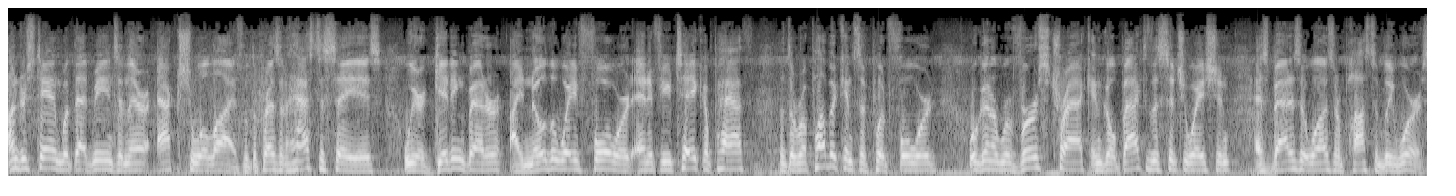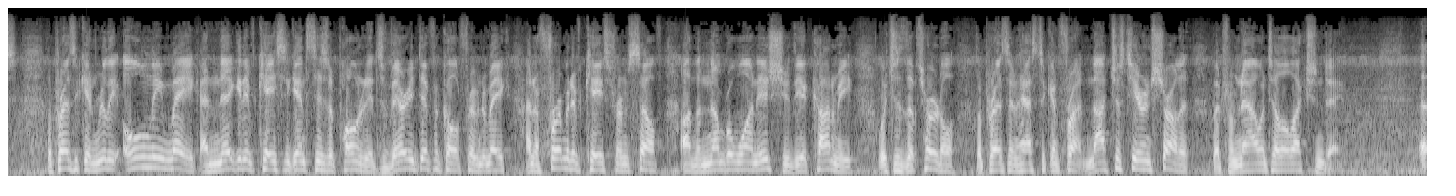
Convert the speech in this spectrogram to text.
understand what that means in their actual lives. What the president has to say is, we are getting better. I know the way forward. And if you take a path that the Republicans have put forward, we're going to reverse track and go back to the situation as bad as it was or possibly worse. The president can really only make a negative case against his opponent. It's very difficult for him to make an affirmative case for himself on the number one issue, the economy, which is the hurdle the president has to confront, not just here in Charlotte, but from now until Election Day. Uh,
